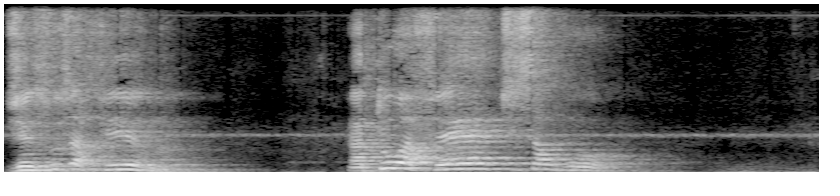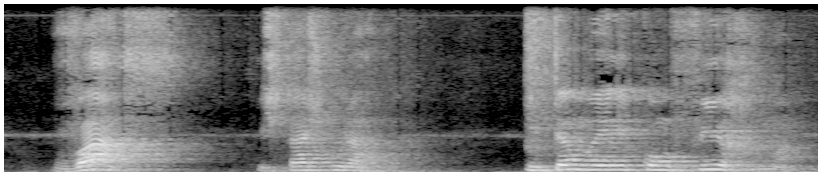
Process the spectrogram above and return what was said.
Jesus afirma: a tua fé te salvou. Vás, estás curado. Então ele confirma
